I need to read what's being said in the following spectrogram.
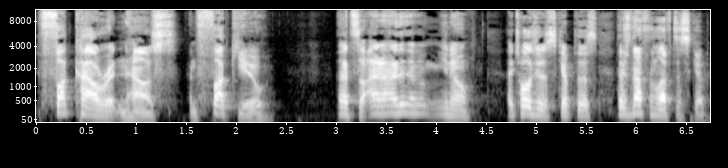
Fuck kyle rittenhouse. And fuck you. That's I, I you know I told you to skip this. There's nothing left to skip.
